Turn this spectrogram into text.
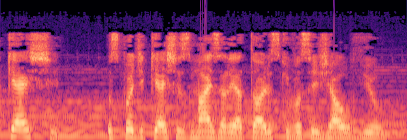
Cast, os podcasts mais aleatórios que você já ouviu.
